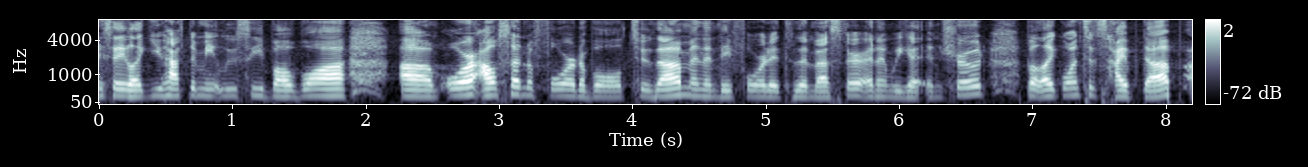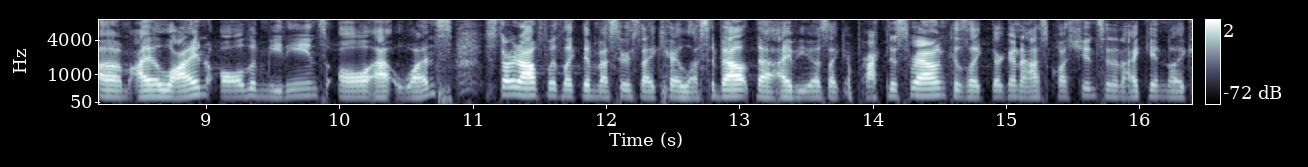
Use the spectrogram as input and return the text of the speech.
I say like you have to meet Lucy, blah blah, um, or I'll send a forwardable to them and then they forward it to the investor and then we get introed. But like once it's hyped up, um, I align all the meetings all at once. Start off with like the investors that I care less about that I view as like a practice round because like they're gonna ask questions and then I can like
